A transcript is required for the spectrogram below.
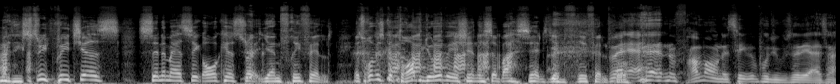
Men Street Preachers Cinematic Orchestra, Jan Frifeldt. Jeg tror, vi skal droppe Eurovision og så bare sætte Jan Frifeldt på. Hvad er en fremragende tv-producer det er, altså.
